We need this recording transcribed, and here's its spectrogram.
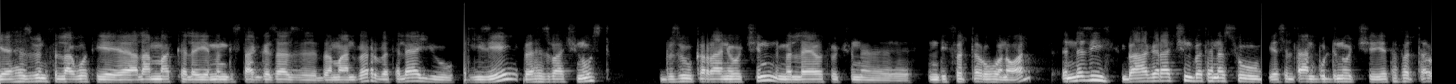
የሕዝብን ፍላጎት ያላማከለ የመንግስት አገዛዝ በማንበር በተለያዩ ጊዜ በሕዝባችን ውስጥ ብዙ ቅራኔዎችን፣ መለያየቶችን እንዲፈጠሩ ሆነዋል። እነዚህ በሀገራችን በተነሱ የስልጣን ቡድኖች የተፈጠሩ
